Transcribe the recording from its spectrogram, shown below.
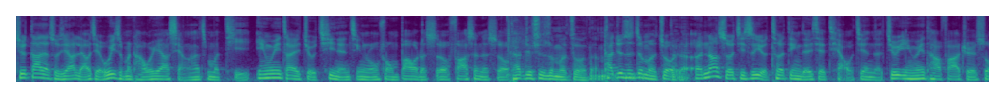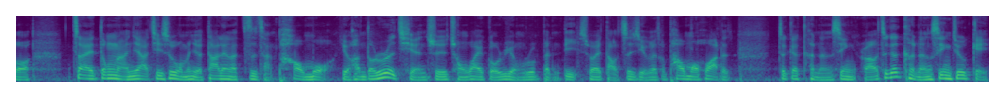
就大家首先要了解为什么他会要想要这么提，因为在九七年金融风暴的时候发生的时候，他就是这么做的，他就是这么做的。而那时候其实有特定的一些条件的，就因为他发觉说，在东南亚其实我们有大量的资产泡沫，有很多热钱其实从外国涌入本地，所以导致有个泡沫化的这个可能性。然后这个可能性就给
